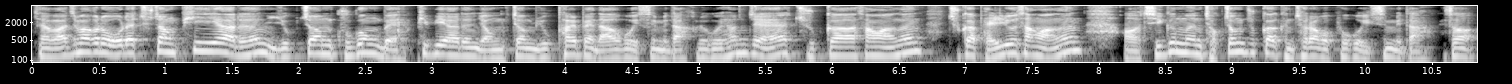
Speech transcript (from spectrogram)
자, 마지막으로 올해 추정 PER은 6.90배, PBR은 0.68배 나오고 있습니다. 그리고 현재 주가 상황은 주가 밸류 상황은 어, 지금은 적정 주가 근처라고 보고 있습니다. 그래서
